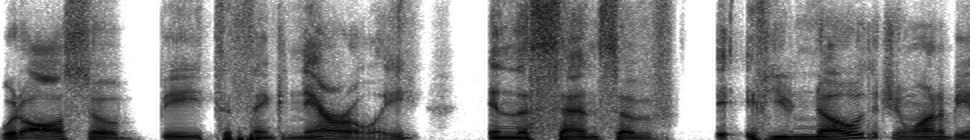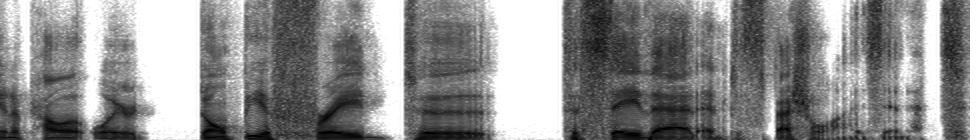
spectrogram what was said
would also be to think narrowly in the sense of if you know that you want to be an appellate lawyer don't be afraid to to say that and to specialize in it.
